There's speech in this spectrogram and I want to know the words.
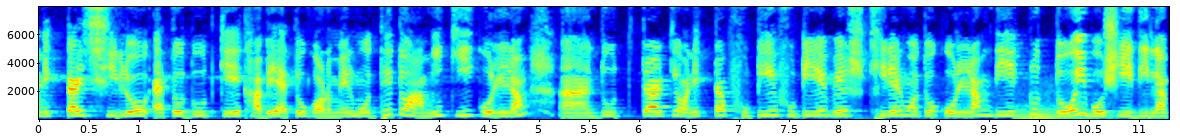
অনেকটাই ছিল এত দুধ কে খাবে এত গরমের মধ্যে তো আমি কি করলাম? আহ, দুধটা আর কি অনেকটা ফুটিয়ে ফুটিয়ে বেশ ক্ষীরের মতো করলাম দিয়ে একটু দই বসিয়ে দিলাম।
